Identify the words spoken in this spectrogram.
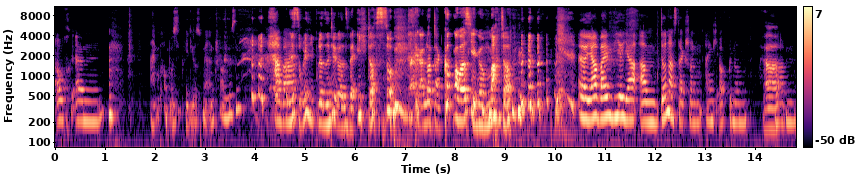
auch ähm, ein paar Musikvideos mir anschauen müssen. Aber mich so richtig präsentiert, als wäre ich das so. Ja, Lotta, guck mal, was ich hier gemacht habe. äh, ja, weil wir ja am Donnerstag schon eigentlich aufgenommen Ja, haben.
